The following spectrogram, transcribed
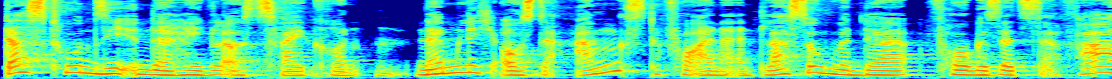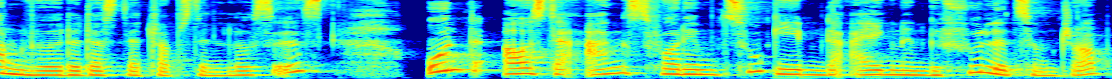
Das tun sie in der Regel aus zwei Gründen. Nämlich aus der Angst vor einer Entlassung, wenn der Vorgesetzte erfahren würde, dass der Job sinnlos ist. Und aus der Angst vor dem Zugeben der eigenen Gefühle zum Job,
